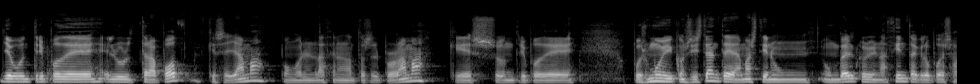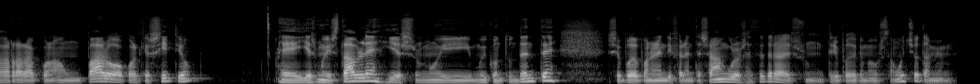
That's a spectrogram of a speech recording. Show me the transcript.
llevo un trípode, el Ultrapod, que se llama, pongo el enlace en las notas del programa, que es un trípode pues muy consistente, además tiene un, un, velcro y una cinta que lo puedes agarrar a, un palo o a cualquier sitio. Eh, y es muy estable y es muy, muy contundente. Se puede poner en diferentes ángulos, etcétera. Es un trípode que me gusta mucho. También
